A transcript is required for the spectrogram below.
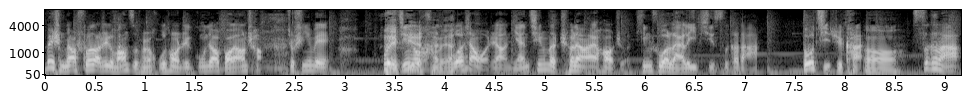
为什么要说到这个王子坟胡同这个公交保养厂，就是因为 北京有很多像我这样年轻的车辆爱好者，听说来了一批斯柯达，都挤去看。哦，斯柯达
